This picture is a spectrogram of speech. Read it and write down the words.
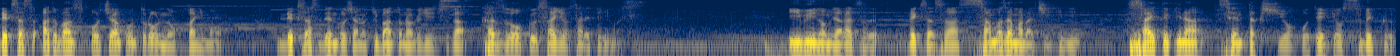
レクサスアドバンスポーチャーコントロールの他にもレクサス電動車の基盤となる技術が数多く採用されています。EV のみならずレクサスはさまざまな地域に最適な選択肢をご提供すべく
